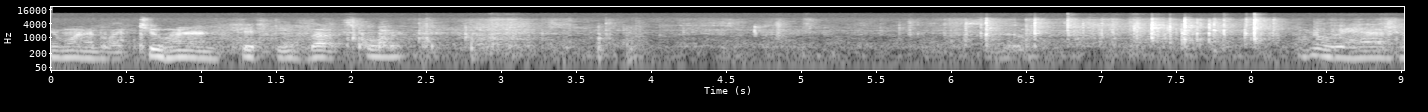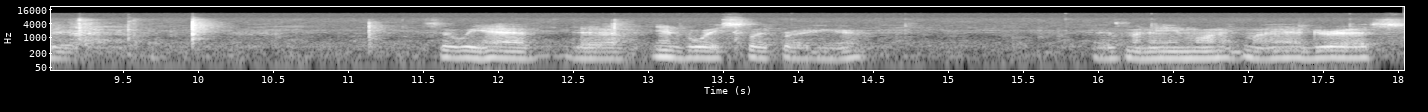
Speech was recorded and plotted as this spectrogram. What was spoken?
they wanted like 250 bucks for it. So, what do we have here? So we have the invoice slip right here. Has my name on it, my address,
